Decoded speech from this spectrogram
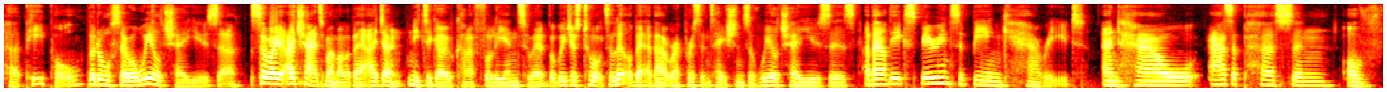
her people, but also a wheelchair user. So I, I chatted to my mum a bit. I don't need to go kind of fully into it, but we just talked a little bit about representations of wheelchair users, about the experience of being carried, and how, as a person of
